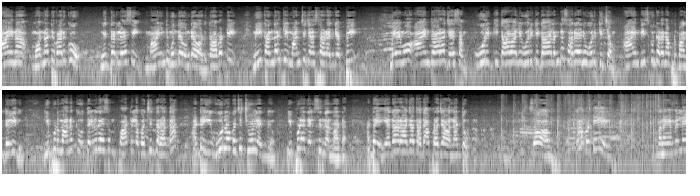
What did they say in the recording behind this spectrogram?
ఆయన మొన్నటి వరకు నిద్రలేసి మా ఇంటి ముందే ఉండేవాడు. కాబట్టి మీకందరికీ మంచి చేస్తాడని చెప్పి మేము ఆయన ద్వారా చేసాం ఊరికి కావాలి ఊరికి కావాలంటే సరే అని ఊరికి ఇచ్చాం. ఆయన తీసుకుంటాడని అప్పుడు మాకు తెలియదు ఇప్పుడు మనకు తెలుగుదేశం పార్టీలోకి వచ్చిన తర్వాత అంటే ఈ ఊర్లోకి వచ్చి చూడలేదు మేము. ఇప్పుడే తెలిసిందనమాట. అంటే యథా రాజా తదా ప్రజ అన్నట్టు. సో కాబట్టి మన ఎమ్మెల్యే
